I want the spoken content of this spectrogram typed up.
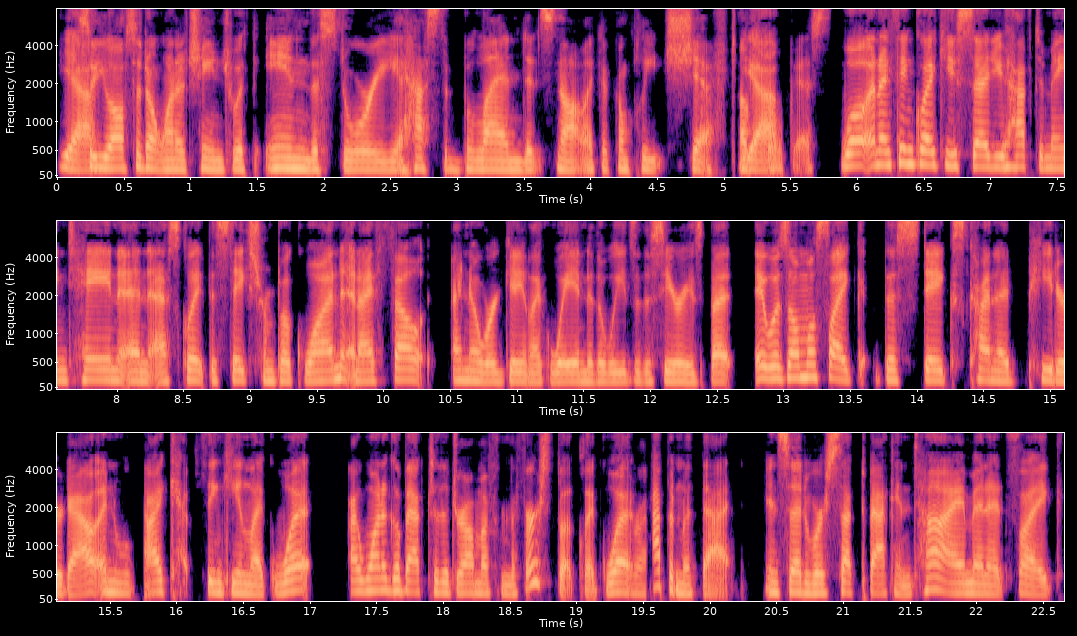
Yeah. So you also don't want to change within the story. It has to blend. It's not like a complete shift of yeah. focus. Well, and I think, like you said, you have to maintain and escalate the stakes from book one. And I felt, I know we're getting like way into the weeds of the series, but it was almost like the stakes kind of petered out. And I kept thinking, like, what I want to go back to the drama from the first book. Like, what right. happened with that? Instead, we're sucked back in time and it's like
